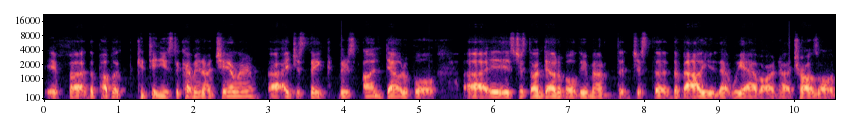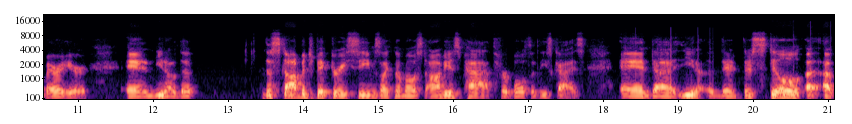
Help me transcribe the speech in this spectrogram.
if uh, the public continues to come in on Chandler, uh, I just think there's undoubtable uh, it's just undoubtable the amount that just the the value that we have on uh, Charles Oliveira here, and you know the the stoppage victory seems like the most obvious path for both of these guys, and uh, you know there there's still a,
